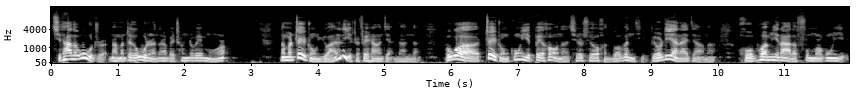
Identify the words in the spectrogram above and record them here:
其他的物质。那么这个物质呢，当然被称之为膜。那么这种原理是非常简单的，不过这种工艺背后呢，其实却有很多问题。比如第一点来讲呢，琥珀蜜蜡的覆膜工艺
